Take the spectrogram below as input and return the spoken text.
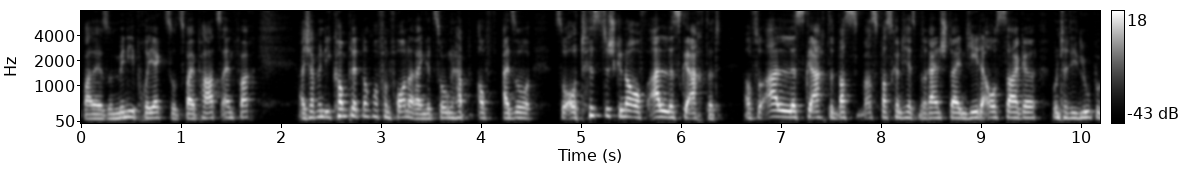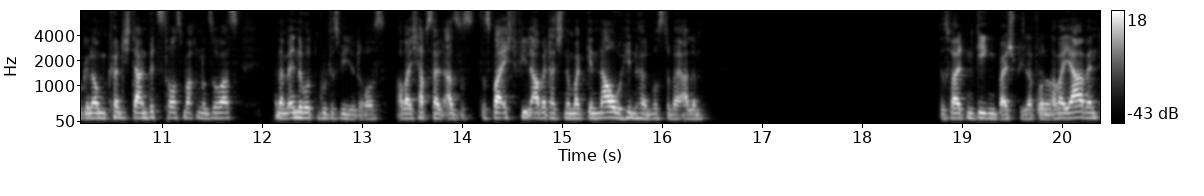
war ja so ein Mini-Projekt, so zwei Parts einfach. Aber ich habe mir die komplett nochmal von vorne reingezogen, habe auf, also so autistisch genau auf alles geachtet. Auf so alles geachtet, was, was, was könnte ich jetzt mit reinsteigen, jede Aussage unter die Lupe genommen, könnte ich da einen Witz draus machen und sowas. Und am Ende wurde ein gutes Video draus. Aber ich hab's halt, also das war echt viel Arbeit, dass ich nochmal genau hinhören musste bei allem. Das war halt ein Gegenbeispiel davon. Ja. Aber ja, wenn,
